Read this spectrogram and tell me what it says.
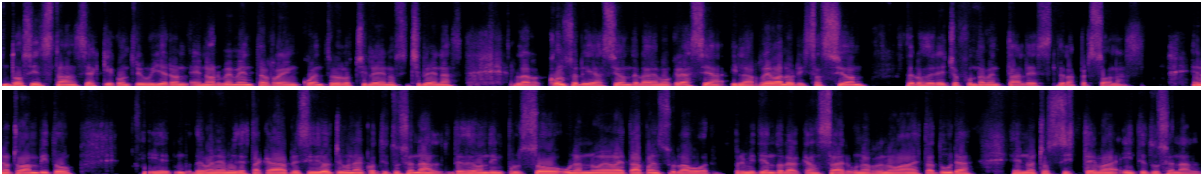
dos instancias que contribuyeron enormemente al reencuentro de los chilenos y chilenas, la consolidación de la democracia y la revalorización de los derechos fundamentales de las personas. En otro ámbito, y de manera muy destacada, presidió el Tribunal Constitucional, desde donde impulsó una nueva etapa en su labor, permitiéndole alcanzar una renovada estatura en nuestro sistema institucional.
